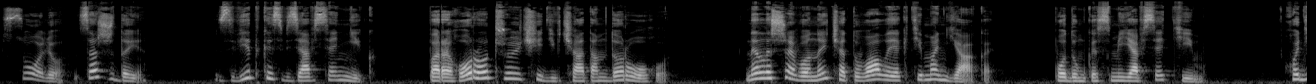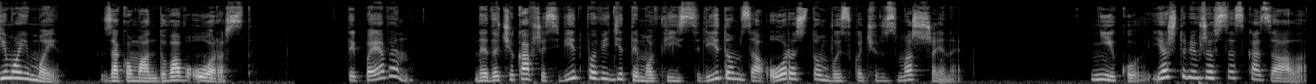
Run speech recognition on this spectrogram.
Солю, завжди. Звідкись взявся Нік, перегороджуючи дівчатам дорогу. Не лише вони чатували, як ті маньяки, подумки сміявся Тім. Ходімо й ми, закомандував Орест. Ти певен? Не дочекавшись відповіді, Тимофій слідом за Орестом вискочив з машини. Ніку, я ж тобі вже все сказала.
